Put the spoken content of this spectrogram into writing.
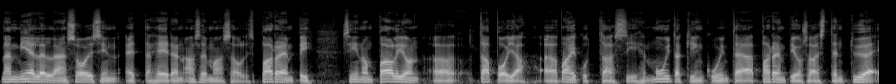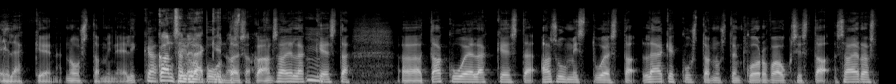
Mä mielellään soisin, että heidän asemansa olisi parempi. Siinä on paljon äh, tapoja äh, vaikuttaa siihen muitakin kuin tämä parempiosaisten työeläkkeen nostaminen. Eli kansaneläkkeen nosto. kansaneläkkeestä, mm. äh, takueläkkeestä, asumistuesta, lääkekustannusten korvauksista, sairas,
